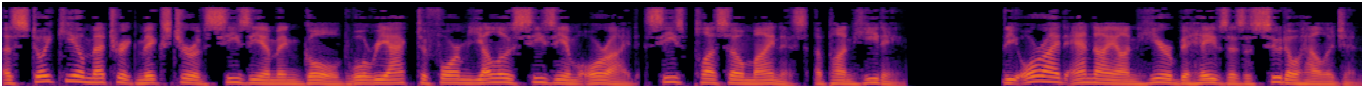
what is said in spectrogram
A stoichiometric mixture of cesium and gold will react to form yellow cesium auride upon heating. The auride anion here behaves as a pseudohalogen.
